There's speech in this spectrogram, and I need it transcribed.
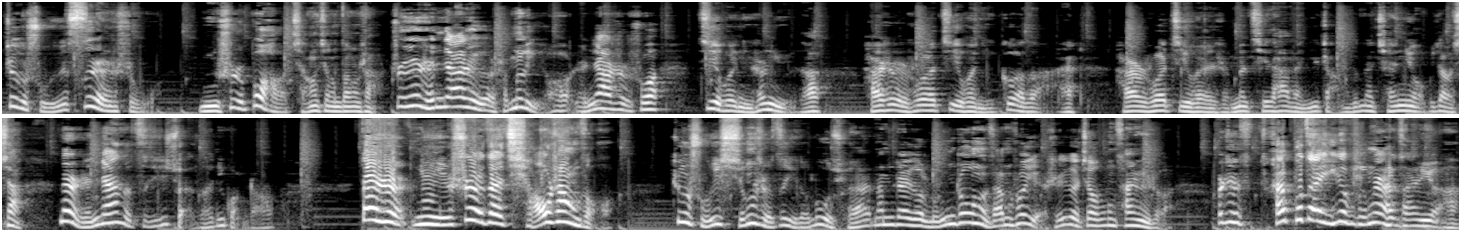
这个属于私人事务，女士不好强行登上。至于人家这个什么理由，人家是说忌讳你是女的，还是说忌讳你个子矮，还是说忌讳什么其他的？你长得跟他前女友比较像，那是人家的自己选择，你管不着。但是女士在桥上走，这个属于行使自己的路权。那么这个龙舟呢，咱们说也是一个交通参与者，而且还不在一个平面上参与啊。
